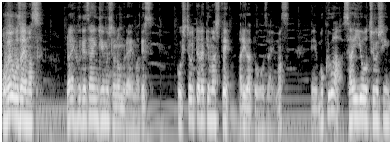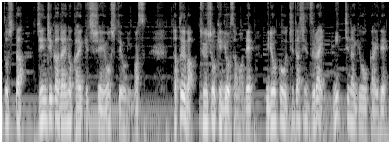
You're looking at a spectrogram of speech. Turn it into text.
おはようございます。ライフデザイン事務所の村山です。ご視聴いただきましてありがとうございます。えー僕は採用を中心とした人事課題の解決支援をしております。例えば、中小企業様で魅力を打ち出しづらいニッチな業界で、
